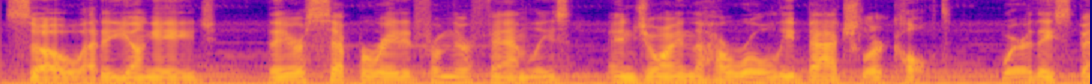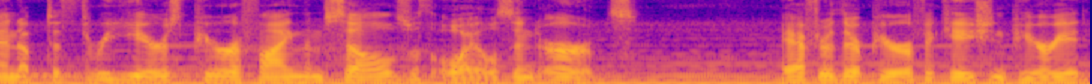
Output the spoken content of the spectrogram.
So, at a young age, they are separated from their families and join the Haroli bachelor cult, where they spend up to three years purifying themselves with oils and herbs. After their purification period,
